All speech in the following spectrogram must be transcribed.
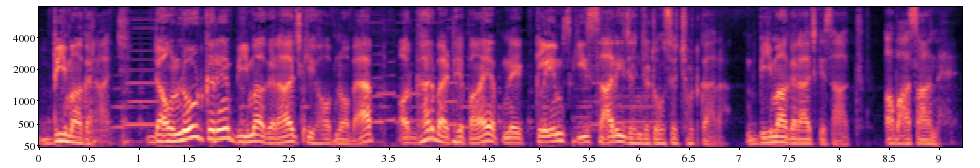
Bima garage download करें बीमा गराज की हॉबनॉब ऐप और घर बैठे पाएँ अपने क्लेम्स की सारी झंझटों से छुटकारा। बीमा गराज के साथ अब आसान है।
